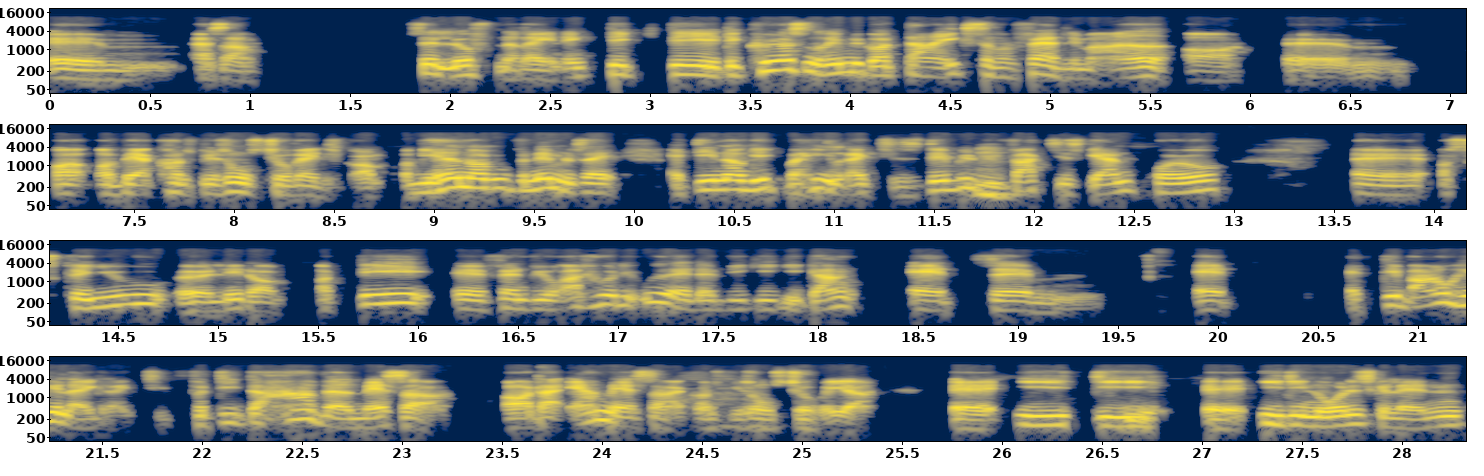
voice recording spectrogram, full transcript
øh, altså, selv luften er ren, ikke? Det, det, det kører sådan rimelig godt, der er ikke så forfærdeligt meget at, øh, at, at være konspirationsteoretisk om. Og vi havde nok en fornemmelse af, at det nok ikke var helt rigtigt, så det ville mm. vi faktisk gerne prøve øh, at skrive øh, lidt om. Og det øh, fandt vi jo ret hurtigt ud af, da vi gik i gang, at, øh, at, at det var jo heller ikke rigtigt, fordi der har været masser, og der er masser af konspirationsteorier øh, i, de, øh, i de nordiske lande.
